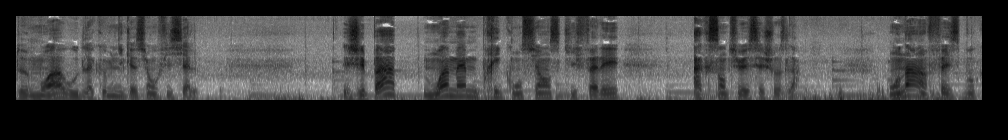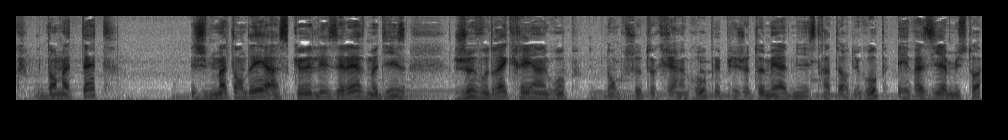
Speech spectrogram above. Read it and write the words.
de moi ou de la communication officielle. J'ai pas moi-même pris conscience qu'il fallait accentuer ces choses-là on a un Facebook. Dans ma tête, je m'attendais à ce que les élèves me disent je voudrais créer un groupe. Donc je te crée un groupe et puis je te mets administrateur du groupe et vas-y amuse-toi.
